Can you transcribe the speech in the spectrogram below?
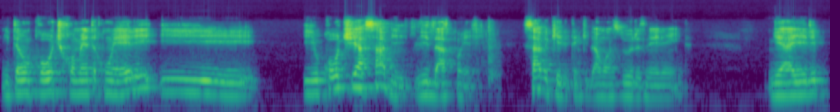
Então o coach comenta com ele e, e o coach já sabe lidar com ele. Sabe que ele tem que dar umas duras nele ainda. E aí ele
